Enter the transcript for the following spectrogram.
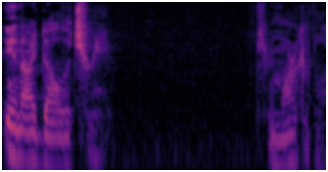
in idolatry. It's remarkable.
